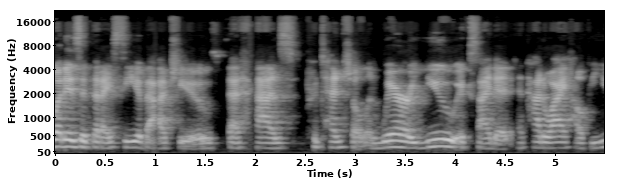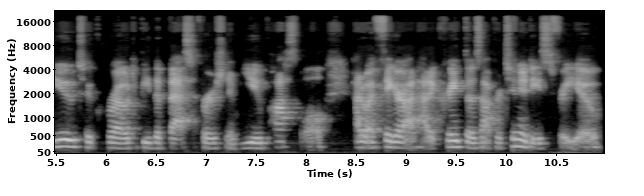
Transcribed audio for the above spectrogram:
what is it that I see about you that has potential and where are you excited and how do I help you to grow to be the best version of you possible? How do I figure out how to create those opportunities for you?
